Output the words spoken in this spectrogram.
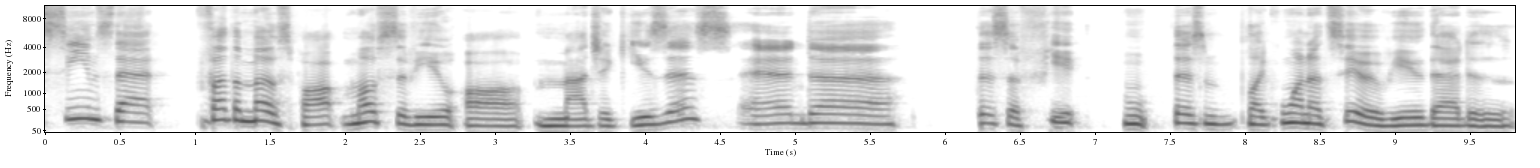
seems that for the most part, most of you are magic users and, uh, there's a few, there's like one or two of you that is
